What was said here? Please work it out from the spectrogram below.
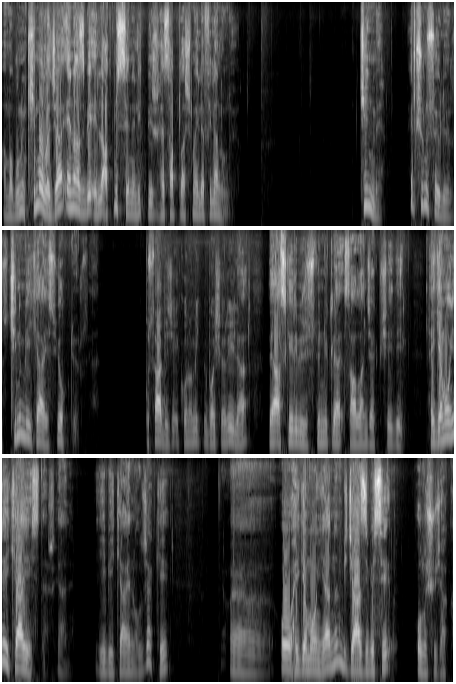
Ama bunun kim olacağı en az bir 50-60 senelik bir hesaplaşmayla filan oluyor. Çin mi? Hep şunu söylüyoruz. Çin'in bir hikayesi yok diyoruz yani. Bu sadece ekonomik bir başarıyla ve askeri bir üstünlükle sağlanacak bir şey değil. Hegemonya hikaye ister. Yani iyi bir hikayen olacak ki e, o hegemonyanın bir cazibesi oluşacak.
